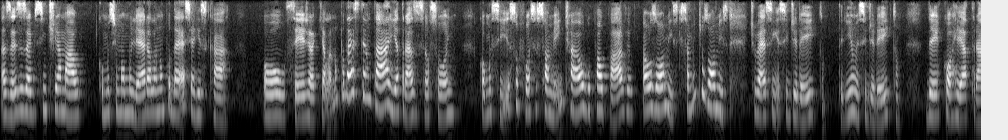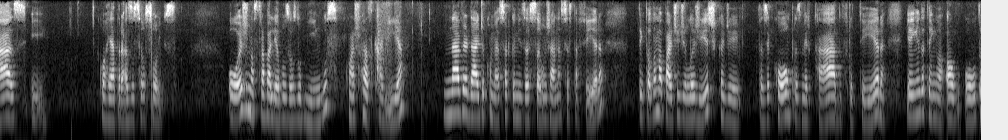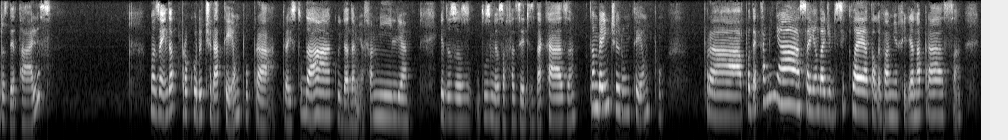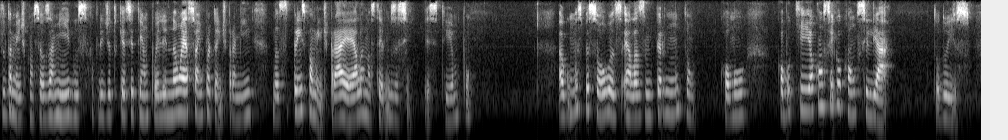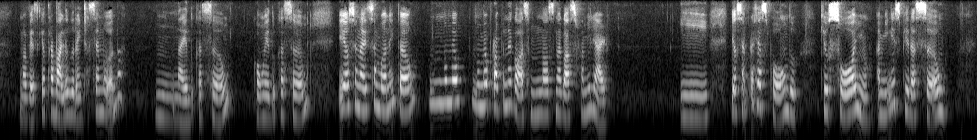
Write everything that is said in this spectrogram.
às vezes eu me sentia mal, como se uma mulher ela não pudesse arriscar ou seja, que ela não pudesse tentar ir atrás do seu sonho, como se isso fosse somente algo palpável aos homens, que somente os homens tivessem esse direito, teriam esse direito de correr atrás e correr atrás dos seus sonhos. Hoje nós trabalhamos aos domingos com a churrascaria. Na verdade, eu começo a organização já na sexta-feira. Tem toda uma parte de logística, de fazer compras, mercado, fruteira e ainda tenho outros detalhes. Mas ainda procuro tirar tempo para estudar, cuidar da minha família e dos, dos meus afazeres da casa. Também tiro um tempo para poder caminhar, sair andar de bicicleta, levar minha filha na praça, juntamente com seus amigos. Acredito que esse tempo ele não é só importante para mim, mas principalmente para ela nós termos esse esse tempo. Algumas pessoas elas me perguntam como como que eu consigo conciliar tudo isso, uma vez que eu trabalho durante a semana hum, na educação com educação e aos finais de semana, então, no meu, no meu próprio negócio, no nosso negócio familiar. E eu sempre respondo que o sonho, a minha inspiração,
